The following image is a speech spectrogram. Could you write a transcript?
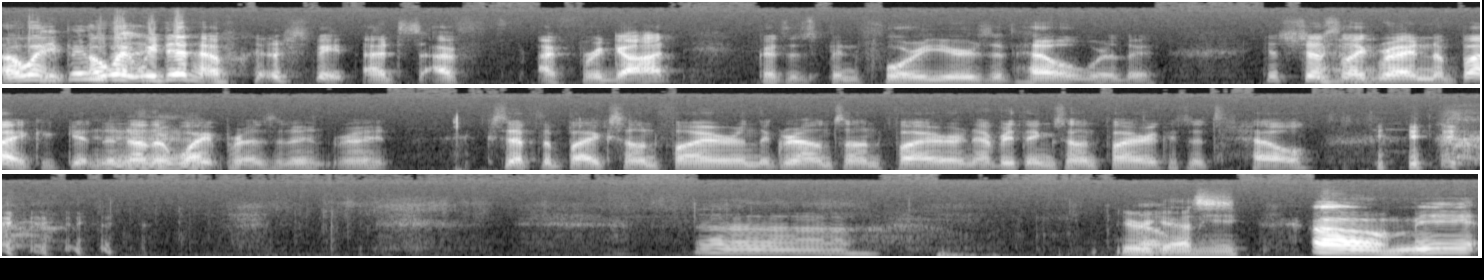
Oh wait, oh wait, we did have. Speed. I I I forgot because it's been four years of hell where the. It's just like riding a bike, getting another white president, right? Except the bike's on fire and the ground's on fire and everything's on fire because it's hell. Uh, Your guess? me. Oh, me.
